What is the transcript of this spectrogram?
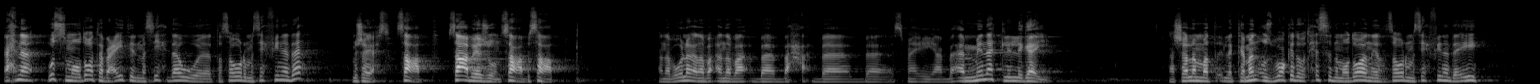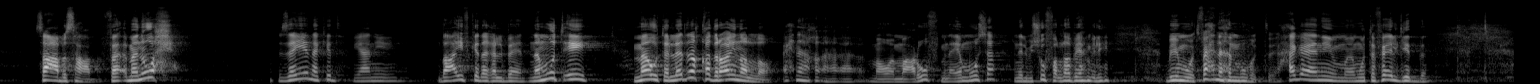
إحنا بص موضوع تبعية المسيح ده وتصور المسيح فينا ده مش هيحصل. صعب. صعب يا جون. صعب صعب. أنا بقول لك أنا. أنا. اسمها إيه يعني؟ بأمنك للي جاي. عشان لما كمان أسبوع كده وتحس إن موضوع إن يتصور المسيح فينا ده إيه؟ صعب صعب. فمنوح زينا كده يعني ضعيف كده غلبان. نموت إيه؟ موتا. الذين قد رأينا الله. إحنا ه- ما هو معروف من أيام موسى إن اللي بيشوف الله بيعمل إيه؟ بيموت. فإحنا هنموت. حاجة يعني متفائل جدا.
